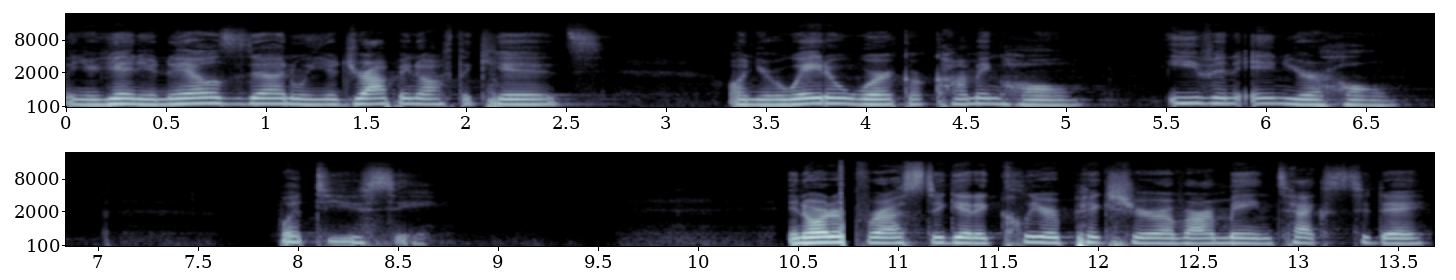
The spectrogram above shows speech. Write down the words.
when you're getting your nails done, when you're dropping off the kids, on your way to work or coming home, even in your home, what do you see? In order for us to get a clear picture of our main text today,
